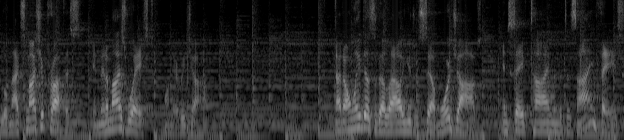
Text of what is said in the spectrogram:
you will maximize your profits and minimize waste on every job. Not only does it allow you to sell more jobs and save time in the design phase,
